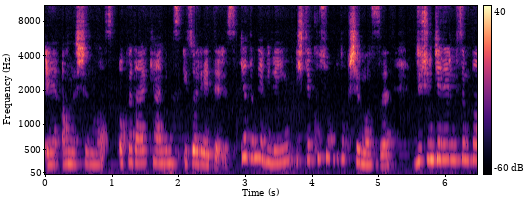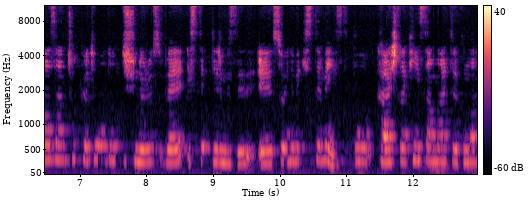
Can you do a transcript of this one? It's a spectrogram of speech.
e, anlaşılmaz. O kadar kendimizi izole ederiz. Ya da ne bileyim işte kusurluluk şeması. Düşüncelerimizin bazen çok kötü olduğunu düşünürüz ve isteklerimizi e, söylemek istemeyiz. Bu karşıdaki insanlar tarafından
